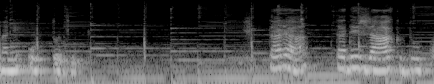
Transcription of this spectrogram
মানে অত্যধিক। তারা তাদের রাগ, দুঃখ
